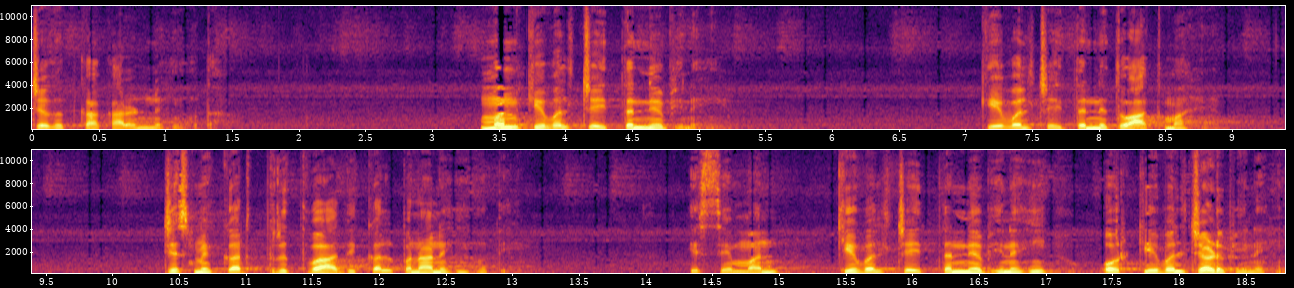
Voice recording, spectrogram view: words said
जगत का कारण नहीं होता। मन केवल चैतन्य भी नहीं। केवल चैतन्य तो आत्मा है, जिसमें कर्तृत्व आदि कल्पना नहीं होती। इससे मन केवल चैतन्य भी नहीं और केवल जड़ भी नहीं।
